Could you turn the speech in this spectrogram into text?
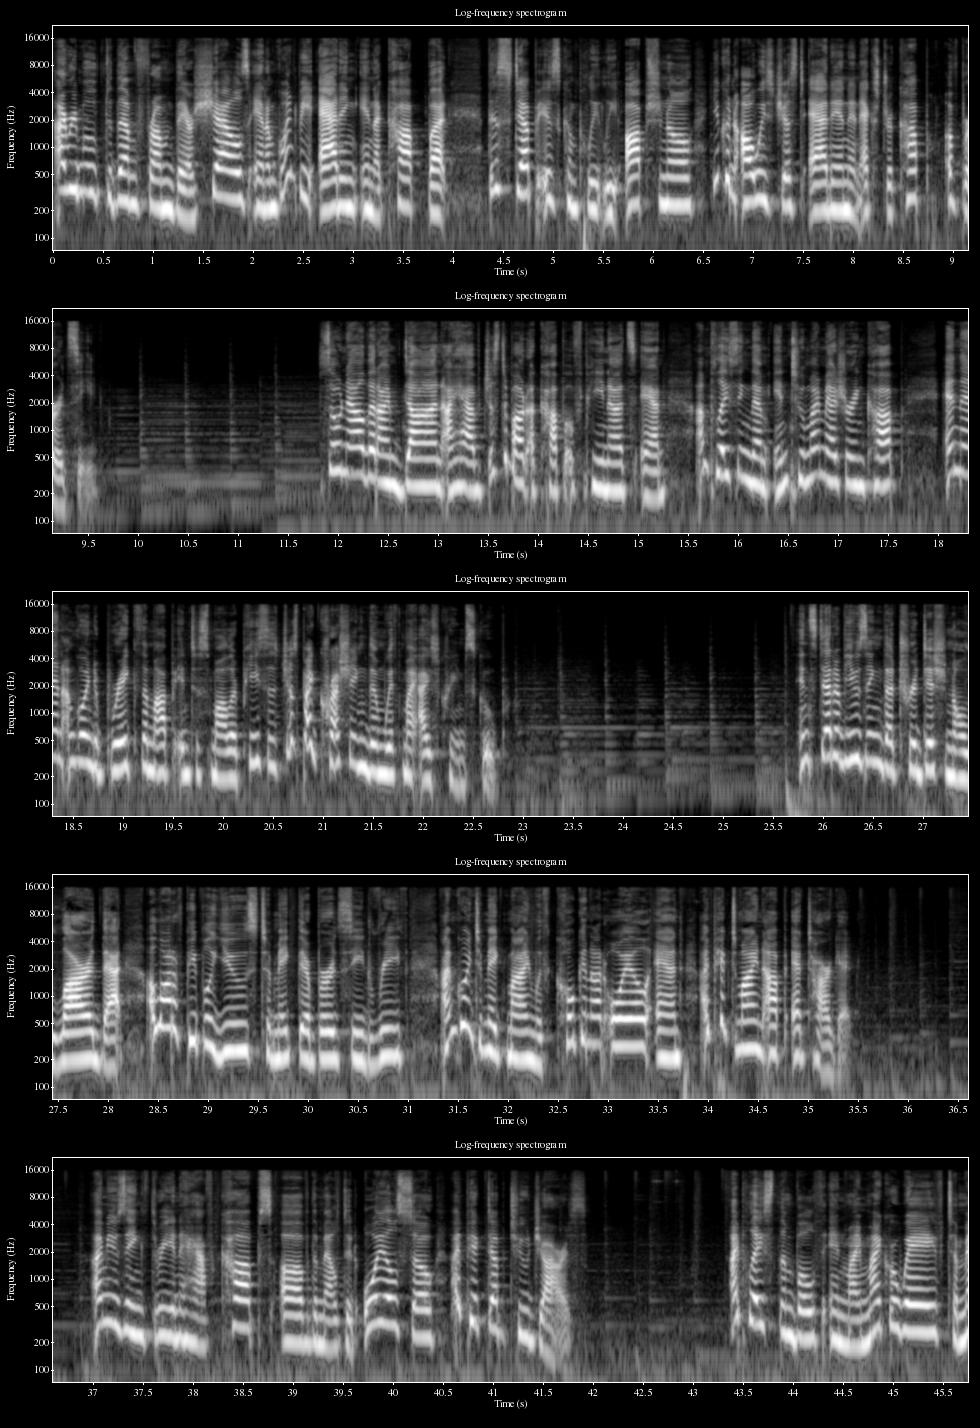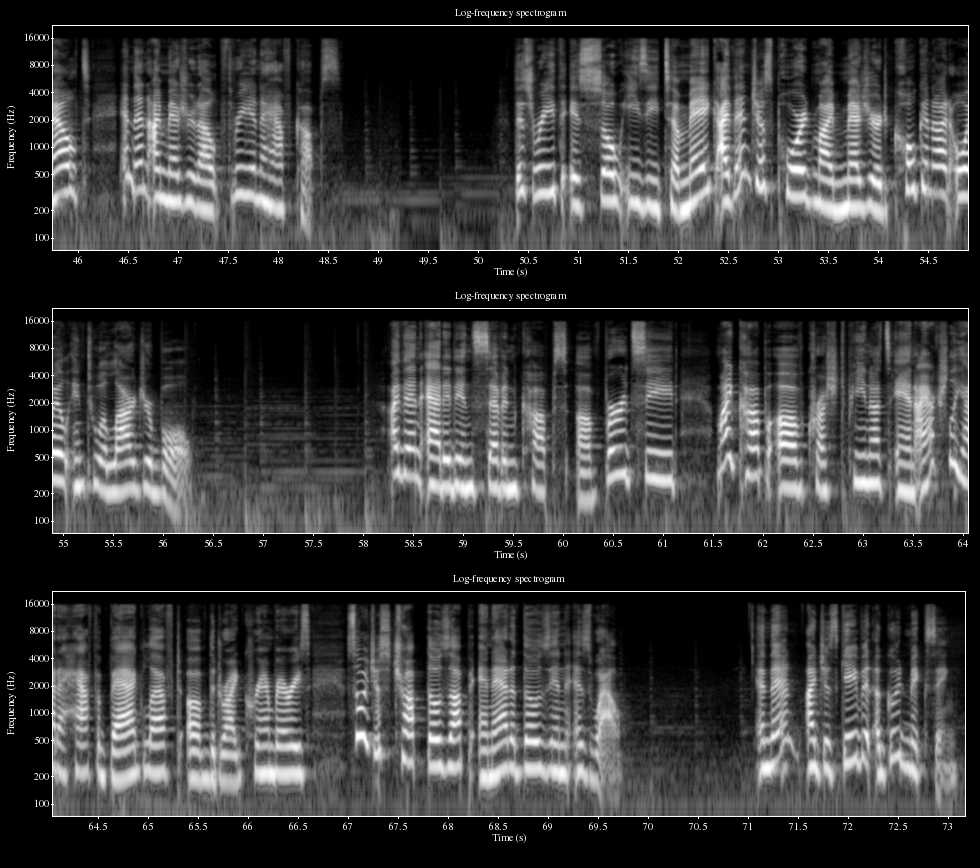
I removed them from their shells, and I'm going to be adding in a cup, but this step is completely optional. You can always just add in an extra cup of birdseed. So now that I'm done, I have just about a cup of peanuts and I'm placing them into my measuring cup and then I'm going to break them up into smaller pieces just by crushing them with my ice cream scoop. Instead of using the traditional lard that a lot of people use to make their birdseed wreath, I'm going to make mine with coconut oil and I picked mine up at Target. I'm using three and a half cups of the melted oil, so I picked up two jars. I placed them both in my microwave to melt, and then I measured out three and a half cups. This wreath is so easy to make. I then just poured my measured coconut oil into a larger bowl. I then added in seven cups of birdseed, my cup of crushed peanuts, and I actually had a half a bag left of the dried cranberries so I just chopped those up and added those in as well. And then I just gave it a good mixing.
